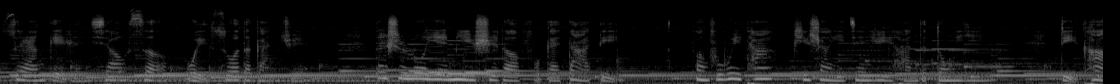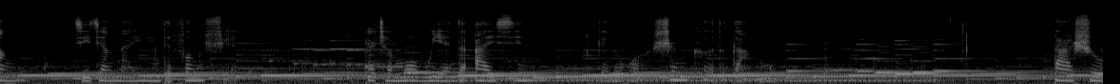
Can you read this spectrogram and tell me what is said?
虽然给人萧瑟萎缩的感觉，但是落叶密实地覆盖大地，仿佛为它披上一件御寒的冬衣，抵抗即将来临的风雪。他沉默无言的爱心，给了我深刻的感悟。大树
